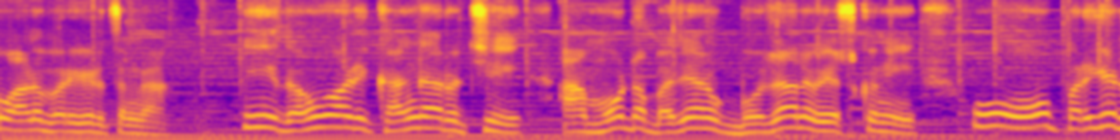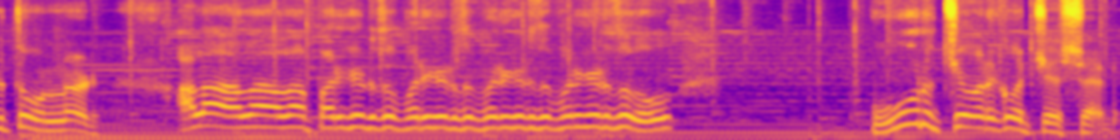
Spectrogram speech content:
వాడు పరిగెడుతున్నా ఈ దొంగవాడి కంగారు వచ్చి ఆ మూట బజారు భుజాలు వేసుకుని ఓ పరిగెడుతూ ఉన్నాడు. అలా అలా అలా పరిగెడుతూ పరిగెడుతూ పరిగెడుతూ పరిగెడుతూ ఊరు చివరికి వచ్చేసాడు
